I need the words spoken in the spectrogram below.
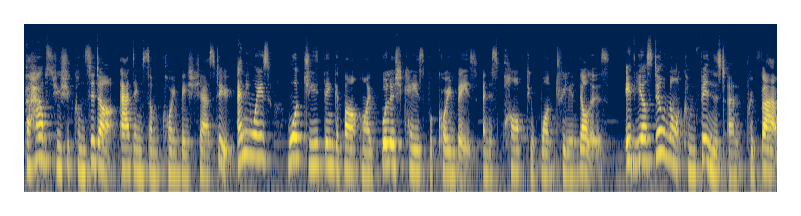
perhaps you should consider adding some Coinbase shares too. Anyways, what do you think about my bullish case for Coinbase and its path to $1 trillion? If you're still not convinced and prefer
